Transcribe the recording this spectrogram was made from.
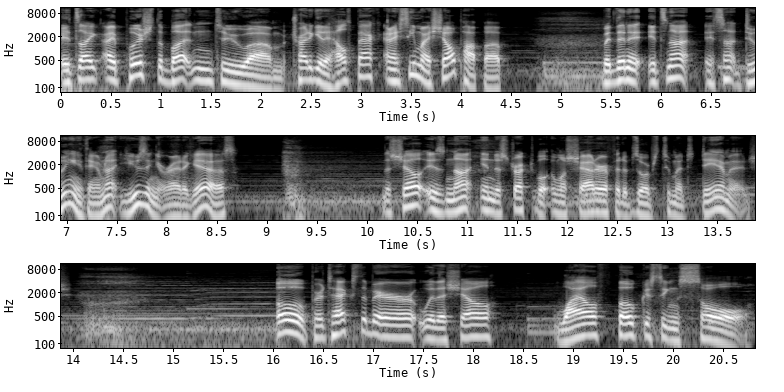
It's like I push the button to um, try to get a health back, and I see my shell pop up, but then it, it's not it's not doing anything. I'm not using it right, I guess. The shell is not indestructible and will shatter if it absorbs too much damage. Oh, protects the bearer with a shell while focusing soul.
